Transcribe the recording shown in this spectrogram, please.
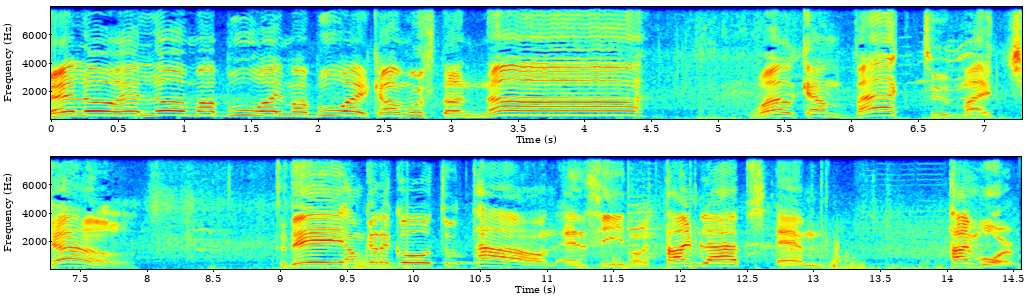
Hello, hello, mabuhay, mabuhay, kamusta na? Welcome back to my channel. Today I'm gonna go to town and see time lapse and time warp.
